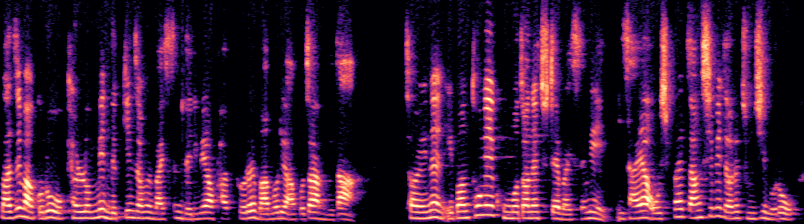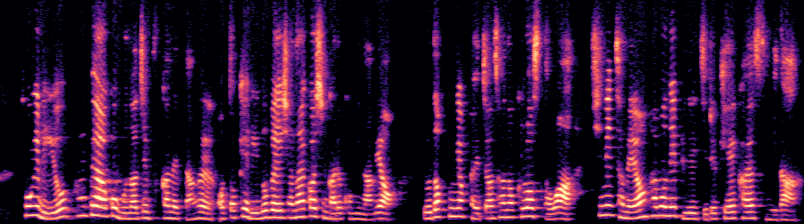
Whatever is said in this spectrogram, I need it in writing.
마지막으로 결론 및 느낀 점을 말씀드리며 발표를 마무리하고자 합니다. 저희는 이번 통일 공모전의 주제 말씀인 이사야 58장 12절을 중심으로 통일 이후 황폐하고 무너진 북한의 땅을 어떻게 리노베이션 할 것인가를 고민하며 요덕풍력 발전 산업 클러스터와 시민 참여형 하모니 빌리지를 계획하였습니다.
